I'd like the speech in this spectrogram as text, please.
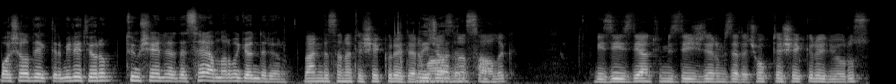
başarı dileklerimi iletiyorum. Tüm şehirlere de selamlarımı gönderiyorum. Ben de sana teşekkür ederim. Rica Ağzına ederim, sağlık. Bizi izleyen tüm izleyicilerimize de çok teşekkür ediyoruz.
